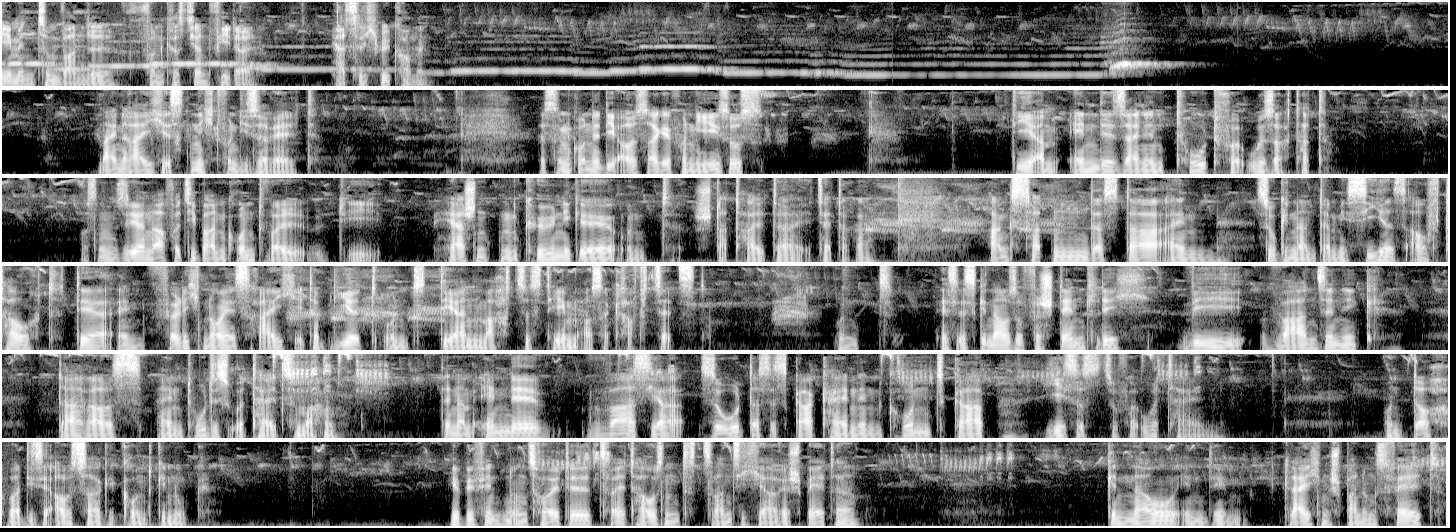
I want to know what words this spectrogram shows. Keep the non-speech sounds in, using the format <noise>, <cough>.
Themen zum Wandel von Christian Fiedal. Herzlich willkommen. Mein Reich ist nicht von dieser Welt. Das ist im Grunde die Aussage von Jesus, die am Ende seinen Tod verursacht hat. Aus einem sehr nachvollziehbaren Grund, weil die herrschenden Könige und Statthalter etc. Angst hatten, dass da ein sogenannter Messias auftaucht, der ein völlig neues Reich etabliert und deren Machtsystem außer Kraft setzt. Und es ist genauso verständlich wie wahnsinnig daraus ein Todesurteil zu machen. Denn am Ende war es ja so, dass es gar keinen Grund gab, Jesus zu verurteilen. Und doch war diese Aussage Grund genug. Wir befinden uns heute 2020 Jahre später genau in dem gleichen Spannungsfeld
